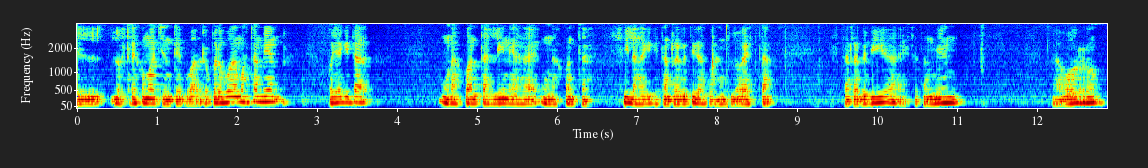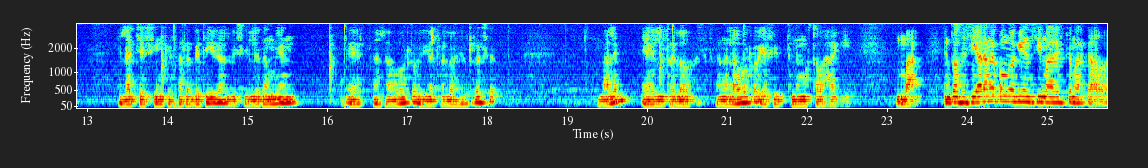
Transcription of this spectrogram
los 3,84 pero podemos también voy a quitar unas cuantas líneas unas cuantas filas aquí que están repetidas. Por ejemplo esta está repetida esta también. La borro. El H que está repetida el visible también. Esta la borro y el reloj el reset. ¿vale? El reloj está en el ahorro y así tenemos todos aquí. Vale, entonces si ahora me pongo aquí encima de este marcador,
